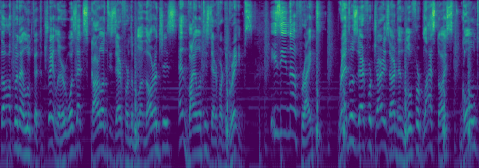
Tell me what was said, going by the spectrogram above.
thought when I looked at the trailer was that Scarlet is there for the blood oranges and Violet is there for the grapes. Easy enough, right? Red was there for Charizard and blue for Blastoise, gold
